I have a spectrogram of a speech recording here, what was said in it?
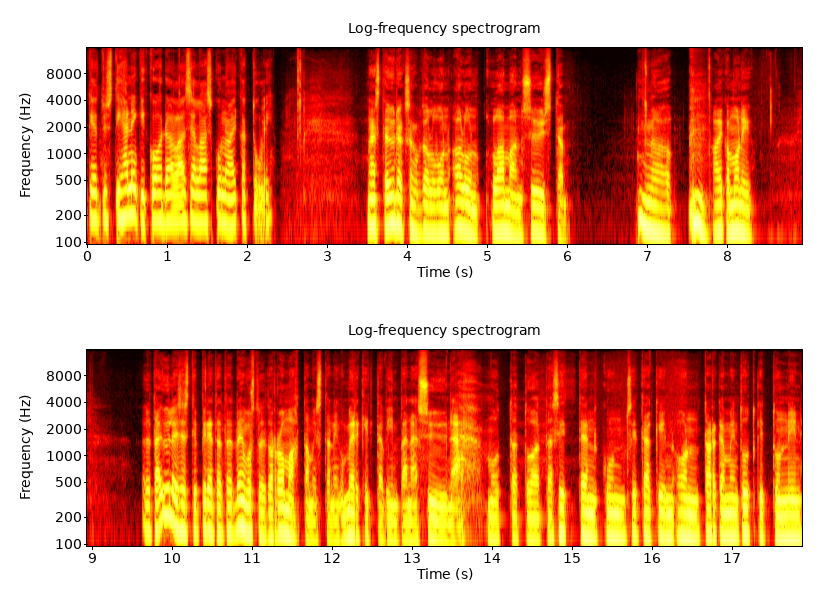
tietysti hänenkin kohdallaan se laskun aika tuli. Näistä 90-luvun alun laman syistä äh, aika moni tai yleisesti pidetään tätä Neuvostoliiton romahtamista niin kuin merkittävimpänä syynä, mutta tuota, sitten kun sitäkin on tarkemmin tutkittu, niin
